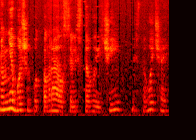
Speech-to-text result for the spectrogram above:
Но мне больше вот понравился листовые чаи, листовой чай.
